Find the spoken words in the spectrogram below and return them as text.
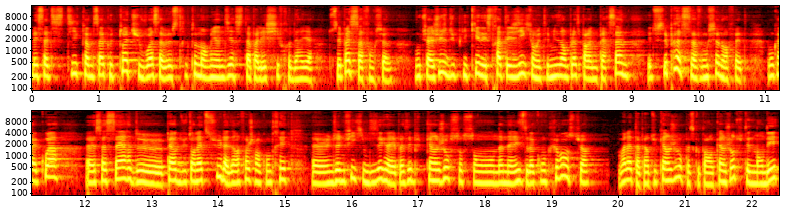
les statistiques comme ça que toi tu vois, ça veut strictement rien dire si t'as pas les chiffres derrière. Tu sais pas si ça fonctionne. Donc tu as juste dupliqué des stratégies qui ont été mises en place par une personne et tu sais pas si ça fonctionne en fait. Donc à quoi euh, ça sert de perdre du temps là-dessus? La dernière fois, je rencontrais euh, une jeune fille qui me disait qu'elle avait passé plus de 15 jours sur son analyse de la concurrence, tu vois. Voilà, t'as perdu 15 jours parce que pendant 15 jours, tu t'es demandé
